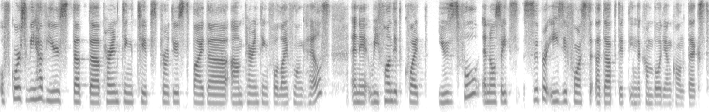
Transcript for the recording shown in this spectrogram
of, course we have used that the parenting tips produced by the um, parenting for lifelong health and it, we found it quite useful and also it's super easy for us to adapt it in the Cambodian context.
